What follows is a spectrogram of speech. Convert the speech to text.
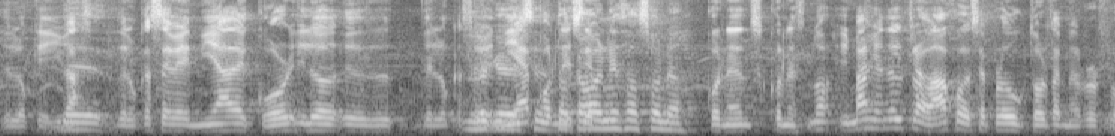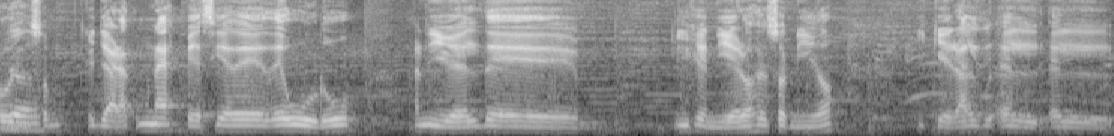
de lo que iba, De- de, lo que se venía de Core y lo- de, de lo que se Lo que venía se con en ese, esa zona. con el- con ese- no, y más bien el trabajo de ese productor también, Ross Robinson, que ya era como una especie de, de gurú a nivel de ingenieros de sonido y que era el, el- el-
